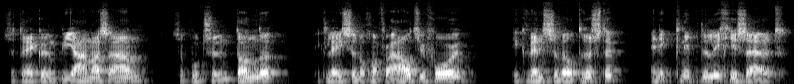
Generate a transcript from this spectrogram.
Ze trekken hun pyjama's aan, ze poetsen hun tanden, ik lees ze nog een verhaaltje voor, ik wens ze wel trusten en ik knip de lichtjes uit.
